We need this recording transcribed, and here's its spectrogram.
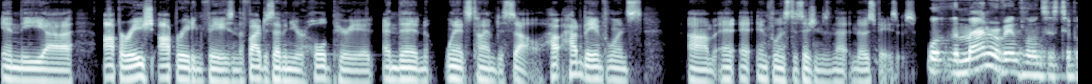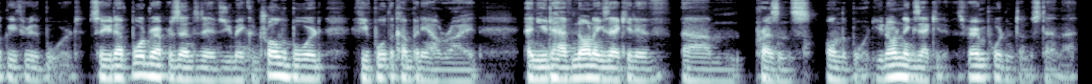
in the uh, operation operating phase in the five to seven year hold period, and then when it's time to sell? How how do they influence um, influence decisions in that in those phases? Well, the manner of influence is typically through the board. So you'd have board representatives. You may control the board if you bought the company outright and you'd have non-executive um, presence on the board. You're not an executive. It's very important to understand that.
